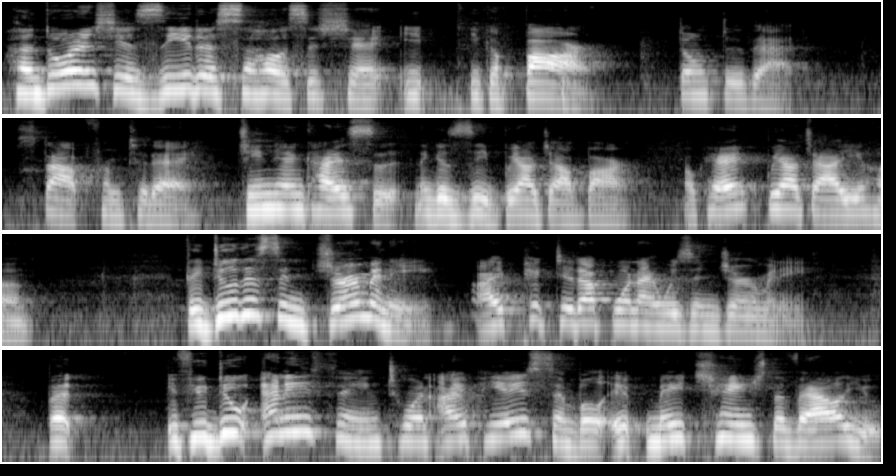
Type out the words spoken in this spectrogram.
很多人写 z 的时候是写一一个 bar，don't do that. Stop from today. 今天开始那个 z 不要加 bar，OK？、Okay? 不要加一横。They do this in Germany. I picked it up when I was in Germany. But if you do anything to an IPA symbol, it may change the value.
